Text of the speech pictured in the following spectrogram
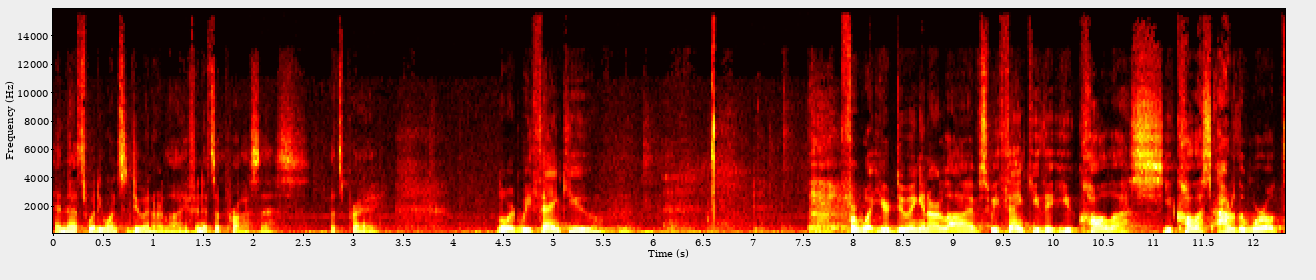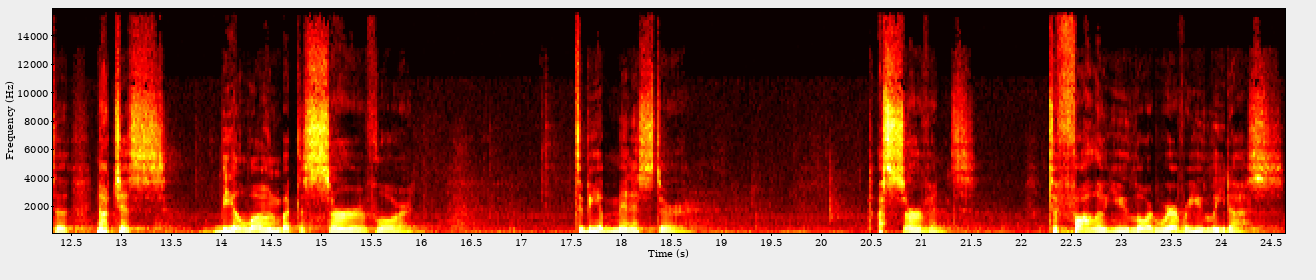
And that's what He wants to do in our life, and it's a process. Let's pray. Lord, we thank you for what you're doing in our lives. We thank you that you call us. You call us out of the world to not just be alone, but to serve, Lord, to be a minister, a servant, to follow you, Lord, wherever you lead us.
